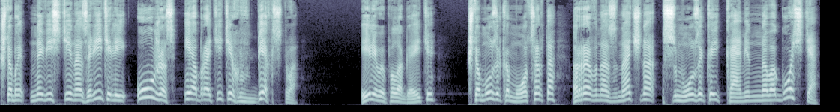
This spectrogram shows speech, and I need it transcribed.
чтобы навести на зрителей ужас и обратить их в бегство. Или вы полагаете, что музыка Моцарта равнозначна с музыкой каменного гостя?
